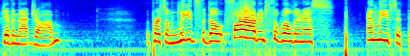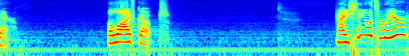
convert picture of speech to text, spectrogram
given that job. The person leads the goat far out into the wilderness and leaves it there. The live goat. Now, you see what's weird?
